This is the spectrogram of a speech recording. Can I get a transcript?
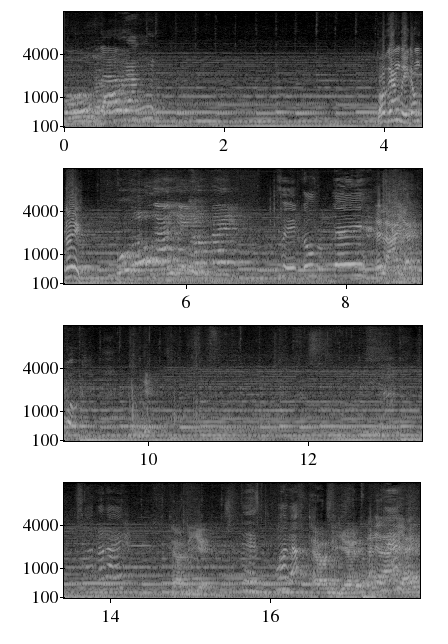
Cố gắng cố gắng vì công ty. Cố gắng vì công ty. Vì công ty. Đây là ai vậy Theo anh đi về. Qua đã Theo anh đi về. Anh này là ai vậy?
